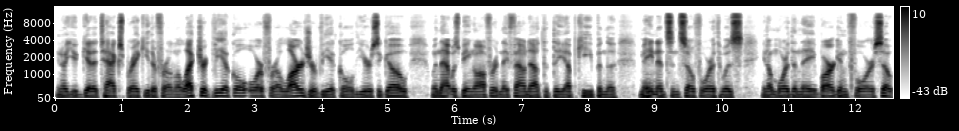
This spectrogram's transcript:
you know you'd get a tax break either for an electric vehicle or for a larger vehicle years ago when that was being offered, and they found out that the upkeep and the maintenance and so forth was you know more than they bargained for. So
